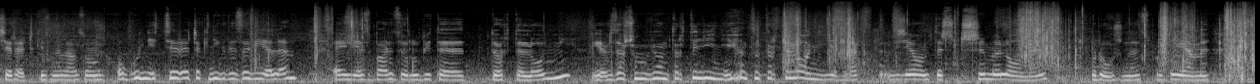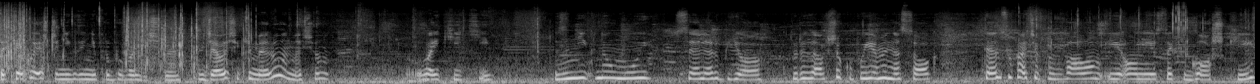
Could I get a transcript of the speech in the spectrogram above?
ściereczki znalazłam. Ogólnie ściereczek nigdy za wiele. Elias bardzo lubi te tortelloni. Ja zawsze mówiłam tortellini, a to tortelloni jednak. Wzięłam też trzy melony różne, spróbujemy. Takiego jeszcze nigdy nie próbowaliśmy. Widziałeś jaki melon, Mysio? Waikiki. Zniknął mój seler bio, który zawsze kupujemy na sok. Ten, słuchajcie, próbowałam i on jest taki gorzki.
